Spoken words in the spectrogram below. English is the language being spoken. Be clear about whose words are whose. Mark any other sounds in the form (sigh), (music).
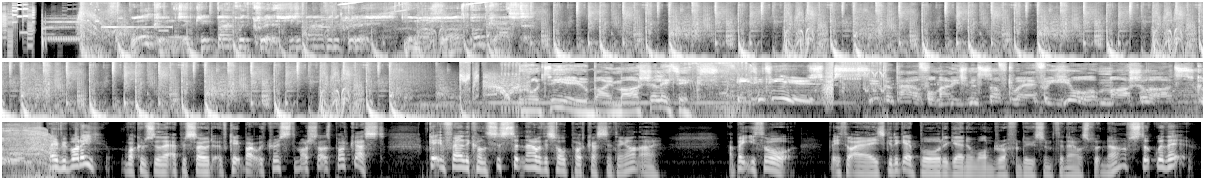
Speaker 1: Welcome to Kickback with Chris. Kickback with Chris, the martial arts podcast.
Speaker 2: Brought to you by Martialytics. Easy to use, super powerful management software for your martial arts school.
Speaker 3: Hey everybody, welcome to another episode of Kickback with Chris, the martial arts podcast. I'm getting fairly consistent now with this whole podcasting thing, aren't I? I bet you thought, but you thought, hey, he's going to get bored again and wander off and do something else. But no, I've stuck with it.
